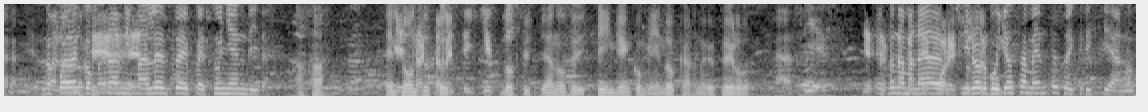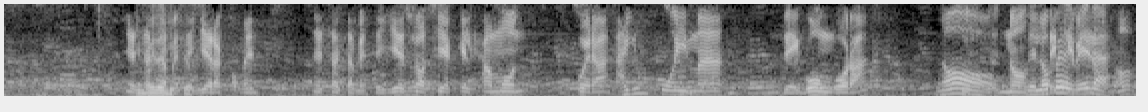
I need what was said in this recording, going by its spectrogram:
Así es, No Bueno, pueden no comer sé. animales de pezuña hendida. Ajá. Entonces, pues, los cristianos se distinguen comiendo carne de cerdo. Así es. Es una manera de decir orgullosamente soy cristiano. Exactamente, y era comer. Exactamente, y eso hacía que el jamón fuera. Hay un poema de Góngora. No, pues, no, de Lope de, Quevedo, Vega. ¿no?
